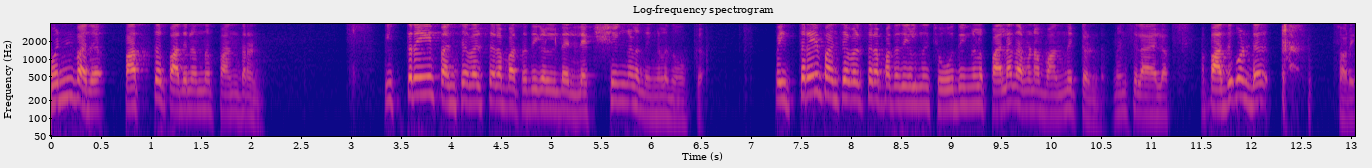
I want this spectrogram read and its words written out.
ഒൻപത് പത്ത് പതിനൊന്ന് പന്ത്രണ്ട്. ഇത്രയും പഞ്ചവത്സര പദ്ധതികളുടെ ലക്ഷ്യങ്ങൾ നിങ്ങൾ നോക്കുക. അപ്പൊ ഇത്രയും പഞ്ചവത്സര പദ്ധതികളിൽ നിന്ന് ചോദ്യങ്ങൾ പലതവണ വന്നിട്ടുണ്ട്. മനസ്സിലായല്ലോ? അപ്പൊ അതുകൊണ്ട് സോറി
